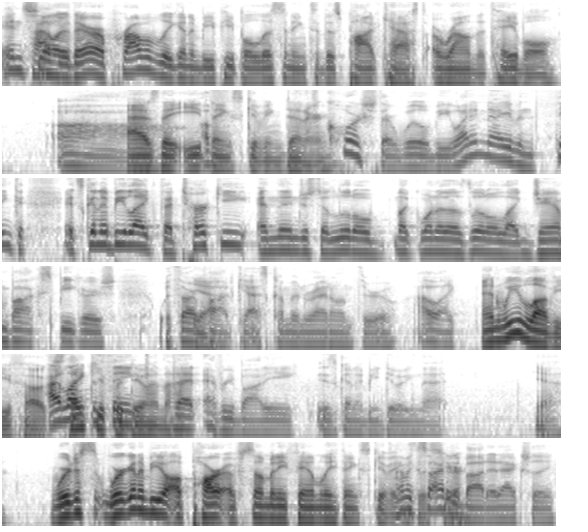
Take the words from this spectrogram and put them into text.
and so Tyler, there are probably going to be people listening to this podcast around the table Oh, as they eat of- Thanksgiving dinner. Of course there will be. Why didn't I even think? It's gonna be like the turkey, and then just a little, like one of those little like jam box speakers with our Yeah. podcast coming right on through. I like. And we love you folks. I like Thank you to think for doing that. everybody is gonna be doing that. Yeah. We're just we're going to be a part of so many family Thanksgivings I'm excited about it. Actually,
